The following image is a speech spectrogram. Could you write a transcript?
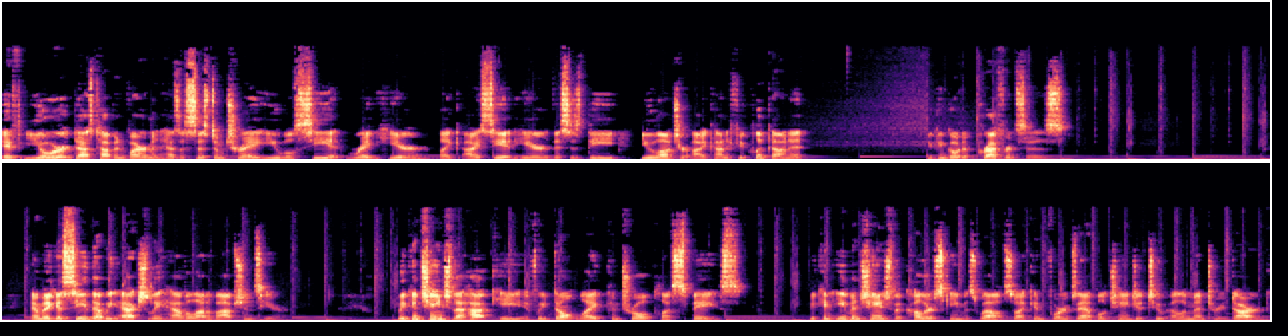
If your desktop environment has a system tray, you will see it right here, like I see it here. This is the uLauncher icon. If you click on it, you can go to Preferences, and we can see that we actually have a lot of options here. We can change the hotkey if we don't like Control plus space. We can even change the color scheme as well. So I can, for example, change it to elementary dark.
